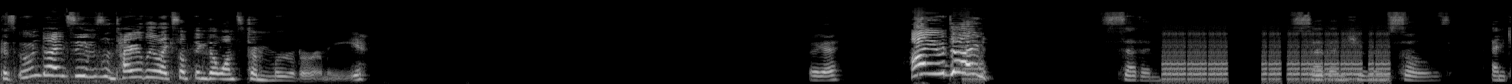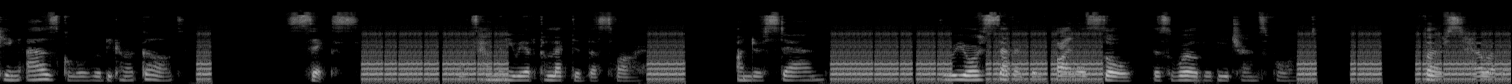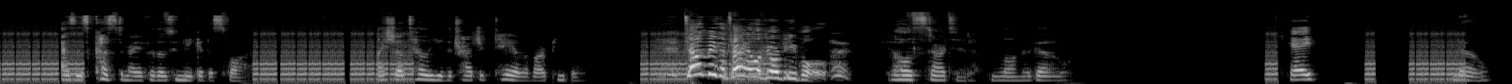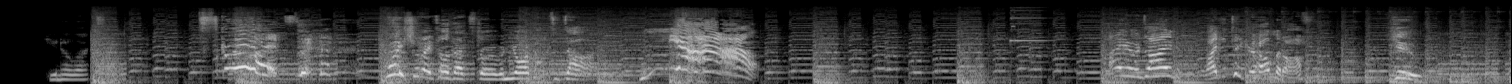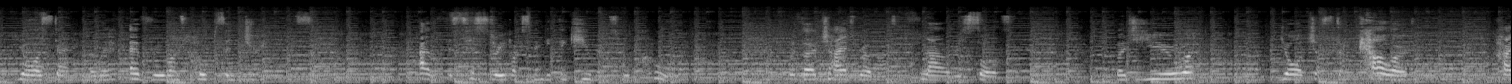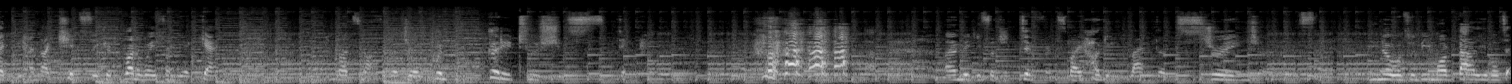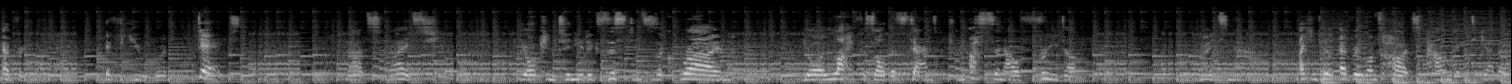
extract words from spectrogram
Cause Undyne seems entirely like something that wants to murder me. Okay. Hi, Undyne! Seven. Seven human souls, and King Asgore will become a god. Six. That's how many we have collected thus far. Understand? Through your seventh and final soul, this world will be transformed. First, however, as is customary for those who make it this far, I shall tell you the tragic tale of our people. Tell me the tale of your people! It all started long ago. Okay. No. You know what? Screw it! Why should I tell that story when you're about to die? Yeah! Hi, Undyne! Why'd you take your helmet off? You! You're standing in the way of everyone's hopes and dreams. Out of this history books made me think humans were cool. With their giant robots and flowery swords. But you, you're just a coward! Hiding behind that kid so you could run away from me again. And let's not forget your wimpy goody two-shoes stick. I'm making such a difference by hugging random strangers. You know it would be more valuable to everyone if you were dead. That's right, Hugh. Your continued existence is a crime. Your life is all that stands between us and our freedom. Right now, I can feel everyone's hearts pounding together.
